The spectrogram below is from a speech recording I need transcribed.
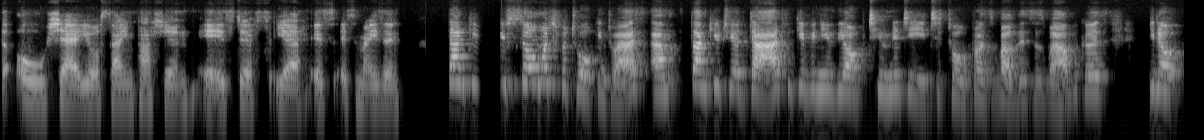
that all share your same passion. It is just yeah it's it's amazing. Thank you so much for talking to us. Um thank you to your dad for giving you the opportunity to talk to us about this as well because you know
